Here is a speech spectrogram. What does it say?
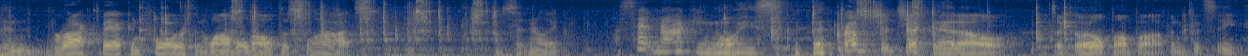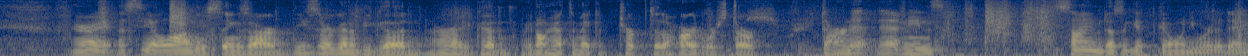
and rocked back and forth and wobbled out the slots. I'm sitting there like, what's that knocking noise? Probably should check that out. I took the oil pump off and could see. All right, let's see how long these things are. These are going to be good. All right, good. We don't have to make a trip to the hardware store. Darn it, that means Simon doesn't get to go anywhere today.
